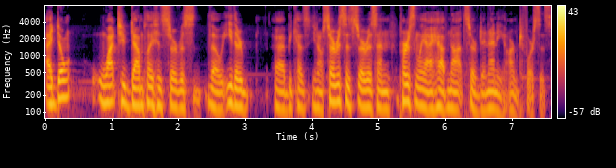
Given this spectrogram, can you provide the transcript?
I don't want to downplay his service, though, either uh, because, you know, service is service, and personally, I have not served in any armed forces.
